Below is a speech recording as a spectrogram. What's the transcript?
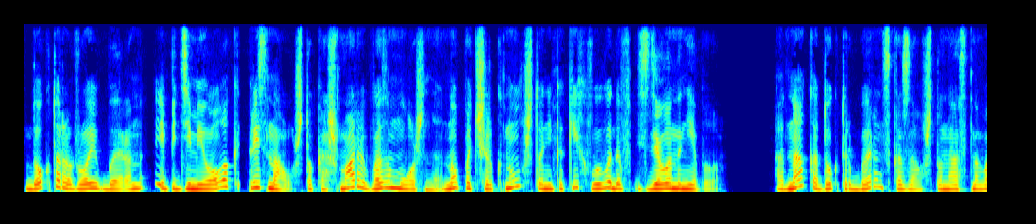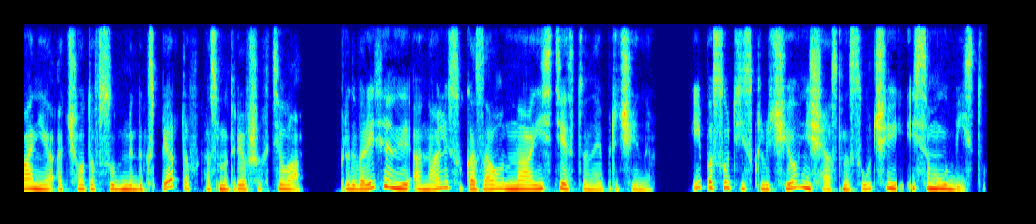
Доктор Рой Берон, эпидемиолог, признал, что кошмары возможны, но подчеркнул, что никаких выводов сделано не было. Однако доктор Берн сказал, что на основании отчетов судмедэкспертов, осмотревших тела, Предварительный анализ указал на естественные причины и, по сути, исключил несчастный случай и самоубийство.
